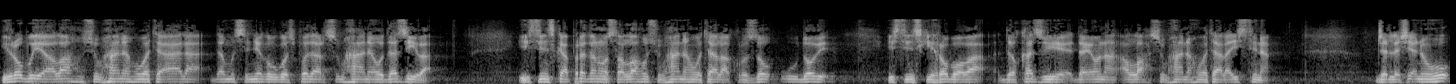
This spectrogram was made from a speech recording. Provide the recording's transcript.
i robuje Allahu subhanahu wa ta'ala da mu se njegov gospodar subhanahu odaziva istinska predanost Allahu subhanahu wa ta'ala kroz do, u dovi istinskih robova dokazuje da je ona Allah subhanahu wa ta'ala istina Jalla še'nuhu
